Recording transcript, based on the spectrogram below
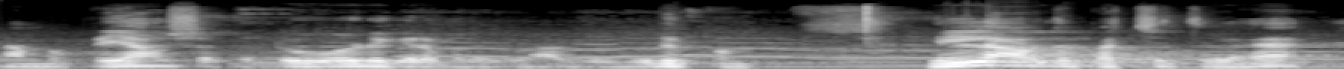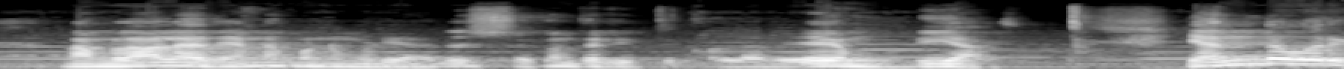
நம்ம பிரயாசப்பட்டு ஓடுகிறவர்களாக இருக்கணும். இல்லாத பட்சத்தில் நம்மளால் அதை என்ன பண்ண முடியாது? சுகந்தரித்து கொள்ளவே முடியாது. எந்த ஒரு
